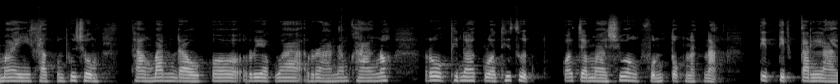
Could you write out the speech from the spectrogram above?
ไหม้ค่ะ คุณผู้ชมทางบ้านเราก็เรียกว่าราน้ำค้างเนาะโรคที่น่ากลัวที่สุดก็จะมาช่วงฝนตกหนักๆติดติดกันหลาย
